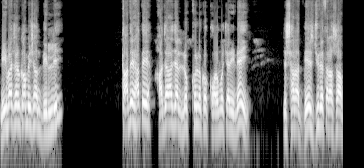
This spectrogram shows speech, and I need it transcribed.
নির্বাচন কমিশন দিল্লি তাদের হাতে হাজার হাজার লক্ষ লক্ষ কর্মচারী নেই যে সারা দেশ জুড়ে তারা সব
